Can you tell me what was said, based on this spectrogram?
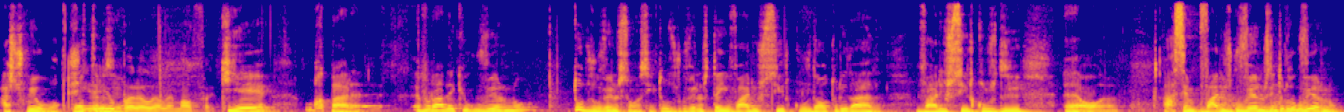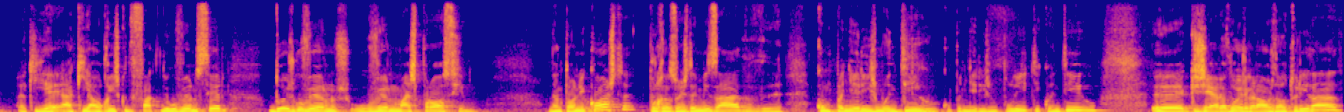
acho eu, ou que pode Sim, trazer. o paralelo é mal feito. Que é, repara, a verdade é que o governo Todos os governos são assim, todos os governos têm vários círculos de autoridade, vários círculos de. Uh, há sempre vários governos dentro do governo. Aqui, é, aqui há o risco, de facto, de o governo ser dois governos. O governo mais próximo de António Costa, por razões de amizade, de companheirismo antigo, companheirismo político antigo, uh, que gera dois graus de autoridade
